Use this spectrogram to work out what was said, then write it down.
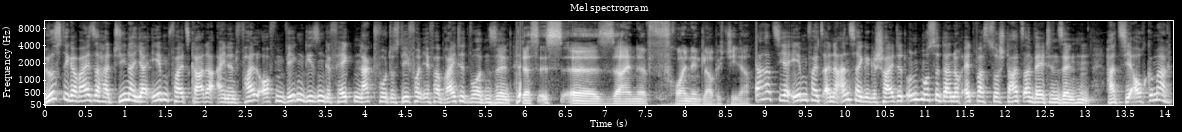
Lustigerweise hat Gina ja ebenfalls gerade einen Fall offen wegen diesen gefakten Nacktfotos, die von ihr verbreitet worden sind. Das ist äh, seine Freundin, glaube ich, Gina. Da hat sie ja ebenfalls eine Anzeige geschaltet und musste dann noch etwas zur Staatsanwältin senden. Hat sie auch gemacht.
